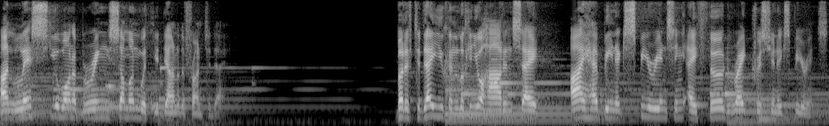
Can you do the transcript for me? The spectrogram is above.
Unless you want to bring someone with you down to the front today. But if today you can look in your heart and say, I have been experiencing a third rate Christian experience.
